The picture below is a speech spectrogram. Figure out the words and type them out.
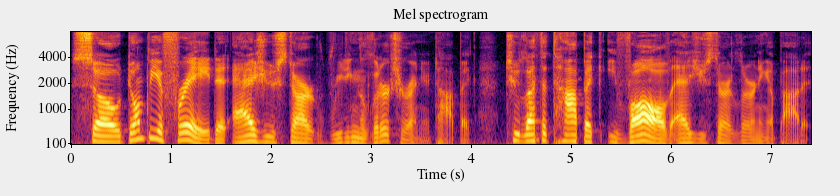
So don't be afraid that as you start reading the literature on your topic, to let the topic evolve as you start learning about it.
